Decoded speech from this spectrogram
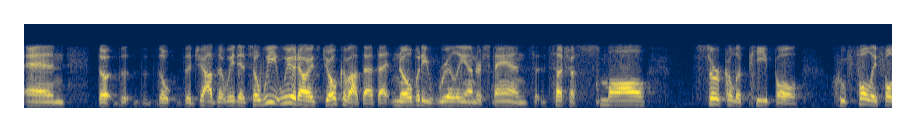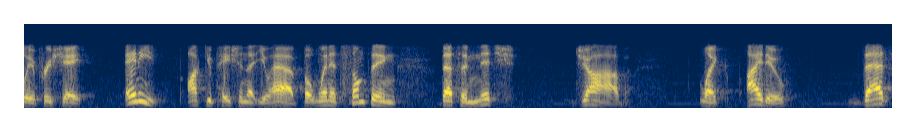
and the the the, job that we did. So we we would always joke about that that nobody really understands such a small circle of people who fully fully appreciate any occupation that you have, but when it's something that's a niche job like I do, that's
